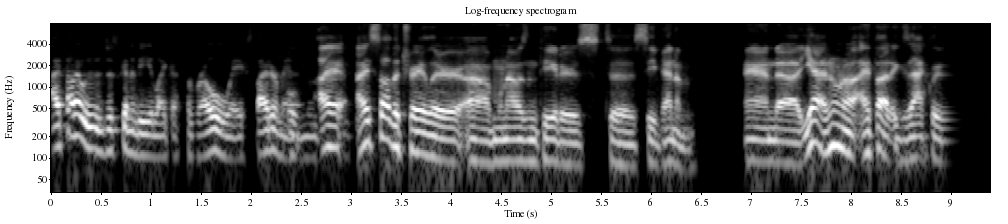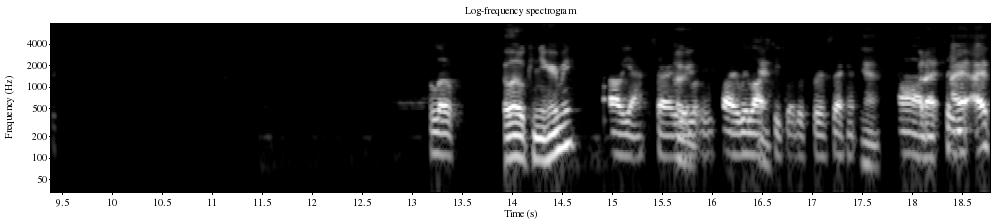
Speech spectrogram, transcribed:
I thought it was just going to be like a throwaway Spider-Man movie. I I saw the trailer um when I was in theaters to see Venom. And uh yeah, I don't know. I thought exactly Hello. Hello, can you hear me? Oh yeah, sorry, we, sorry, we lost each other for a second. Yeah. Uh, but I, so I, I,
